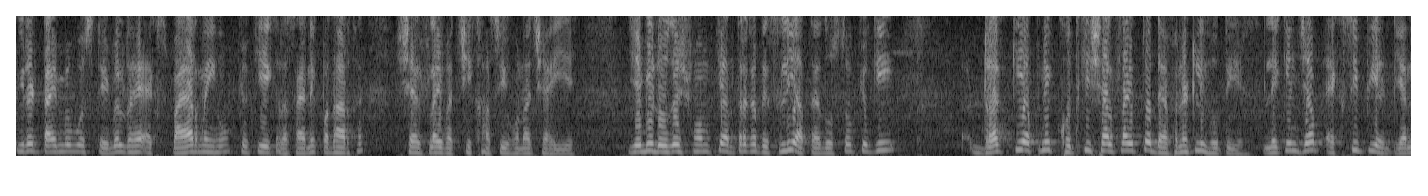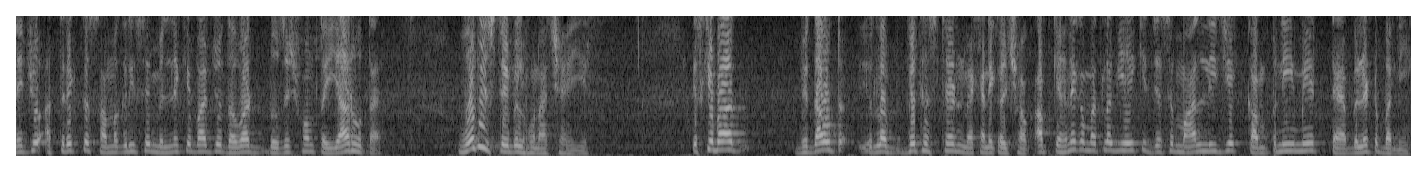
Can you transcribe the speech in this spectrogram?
पीरियड टाइम में वो स्टेबल रहे एक्सपायर नहीं हो, क्योंकि एक रासायनिक पदार्थ है शेल्फ लाइफ अच्छी खासी होना चाहिए। ये भी डोजेज फॉर्म के अंतर्गत इसलिए आता है दोस्तों, क्योंकि ड्रग की अपनी खुद की शेल्फ लाइफ तो डेफिनेटली होती है, लेकिन जब एक्सीपियंट यानी जो अतिरिक्त सामग्री से मिलने के बाद जो दवा डोजेज फॉर्म तैयार होता है, वो भी स्टेबल होना चाहिए। इसके बाद विदाउट मतलब विथ स्टैंड मैकेनिकल शॉक अब कहने का मतलब ये है कि जैसे मान लीजिए कंपनी में टैबलेट बनी,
